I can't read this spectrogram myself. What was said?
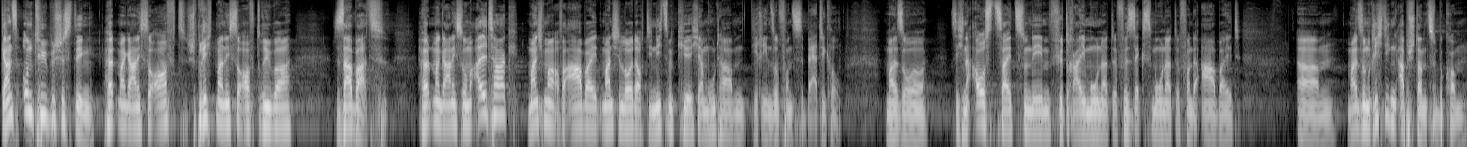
Ganz untypisches Ding. Hört man gar nicht so oft, spricht man nicht so oft drüber. Sabbat. Hört man gar nicht so im Alltag, manchmal auf Arbeit, manche Leute auch, die nichts mit Kirche am Hut haben, die reden so von Sabbatical. Mal so sich eine Auszeit zu nehmen für drei Monate, für sechs Monate von der Arbeit. Ähm, mal so einen richtigen Abstand zu bekommen.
